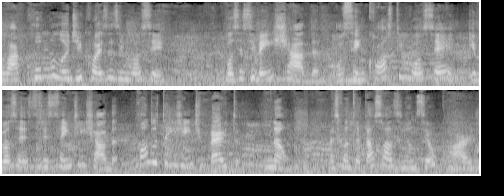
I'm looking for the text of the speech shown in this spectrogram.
o acúmulo de coisas em você você se vê inchada. Você encosta em você e você se sente inchada. Quando tem gente perto, não. Mas quando você tá sozinho no seu quarto,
